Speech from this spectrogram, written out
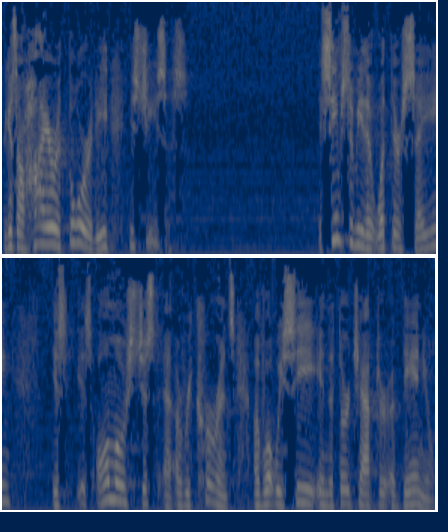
Because our higher authority is Jesus. It seems to me that what they're saying is, is almost just a, a recurrence of what we see in the third chapter of Daniel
